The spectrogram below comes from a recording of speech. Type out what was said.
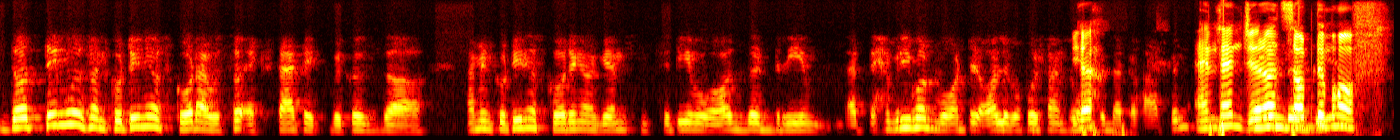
The thing was when Coutinho scored, I was so ecstatic because uh, I mean Coutinho scoring against City was the dream that everyone wanted. All Liverpool fans Yeah. wanted that to happen. And then Gerrard the subbed him off.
